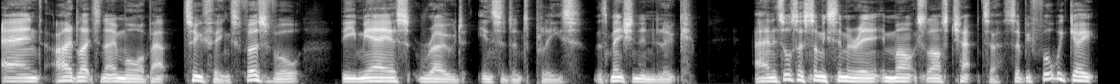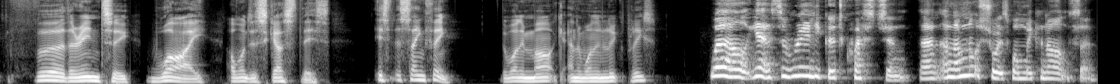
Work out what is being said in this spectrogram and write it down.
and I'd like to know more about two things. First of all, the Emmaus Road incident, please, that's mentioned in Luke. And it's also something similar in Mark's last chapter. So before we go further into why I want to discuss this, is it the same thing? The one in Mark and the one in Luke, please? Well, yeah, it's a really good question. And, and I'm not sure it's one we can answer.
